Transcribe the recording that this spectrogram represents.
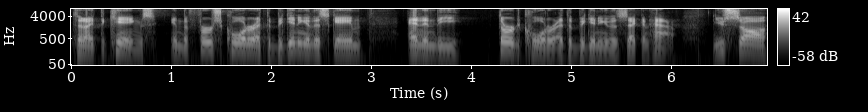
tonight, the Kings, in the first quarter at the beginning of this game and in the third quarter at the beginning of the second half. You saw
